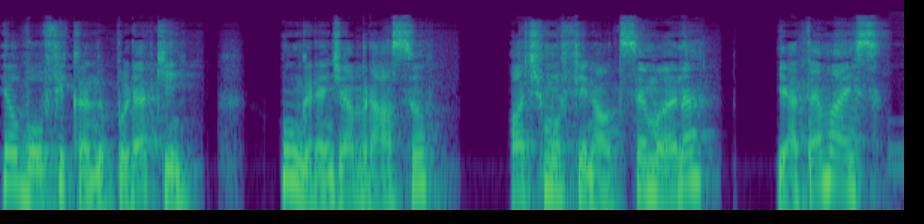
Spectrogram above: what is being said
Eu vou ficando por aqui. Um grande abraço, ótimo final de semana e até mais!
